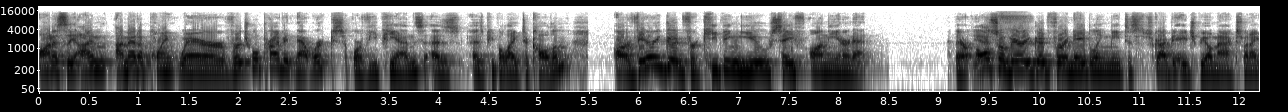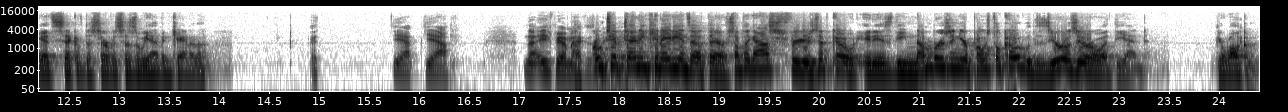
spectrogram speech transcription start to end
Honestly, I'm I'm at a point where virtual private networks or VPNs as as people like to call them are very good for keeping you safe on the internet. They're Yes. also very good for enabling me to subscribe to HBO Max when I get sick of the services that we have in Canada. Yeah, yeah. No, HBO Max is Pro tip to any Canadians out there: if something asks for your zip code, it is the numbers in your postal code with zero zero at the end. You're welcome.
